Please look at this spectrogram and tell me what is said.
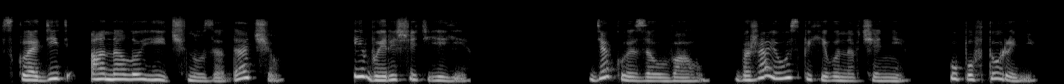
Складіть аналогічну задачу і вирішіть її. Дякую за увагу. Бажаю успіхів у навчанні, у повторенні.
